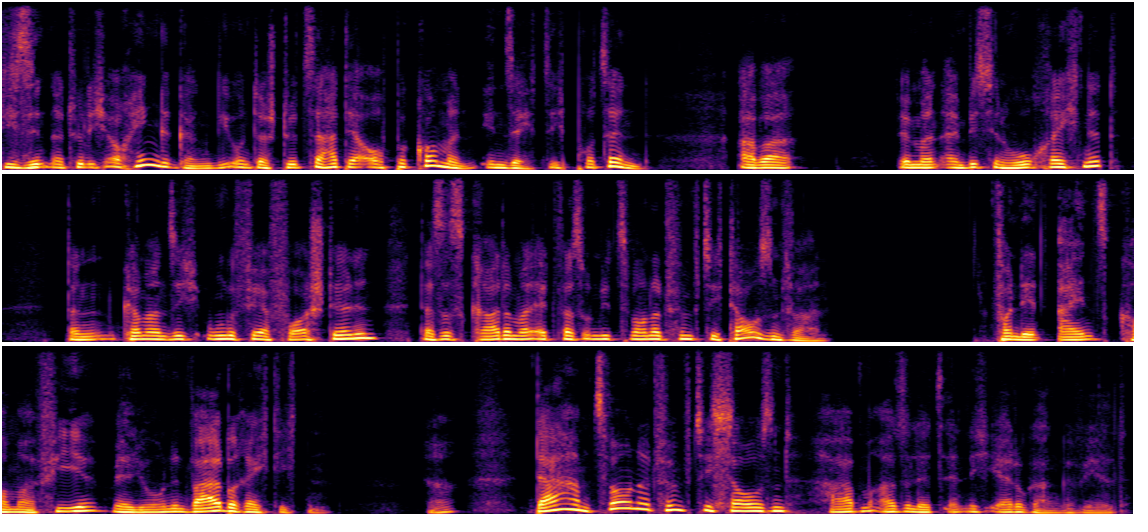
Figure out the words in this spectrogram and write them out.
die sind natürlich auch hingegangen. Die Unterstützer hat er auch bekommen in 60 Prozent. Aber wenn man ein bisschen hochrechnet, dann kann man sich ungefähr vorstellen, dass es gerade mal etwas um die 250.000 waren. Von den 1,4 Millionen Wahlberechtigten. Ja, da haben 250.000 haben also letztendlich Erdogan gewählt.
